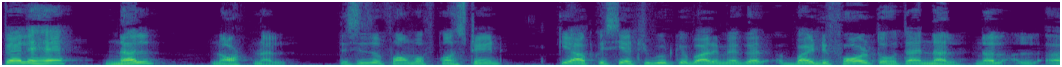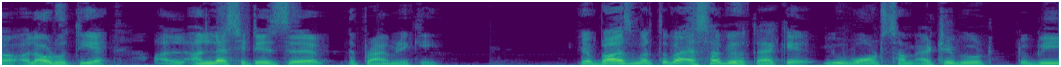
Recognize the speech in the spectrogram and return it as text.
پہلے ہے null not null this is a form of constant کہ آپ کسی ایٹریبیوٹ کے بارے میں اگر بائی ڈیفالٹ تو ہوتا ہے نل نل الاؤڈ ہوتی ہے unless it is the primary key یا بعض مرتبہ ایسا بھی ہوتا ہے کہ you want some attribute to be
